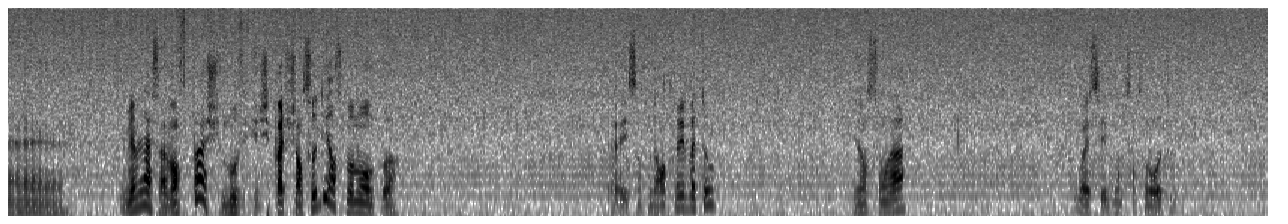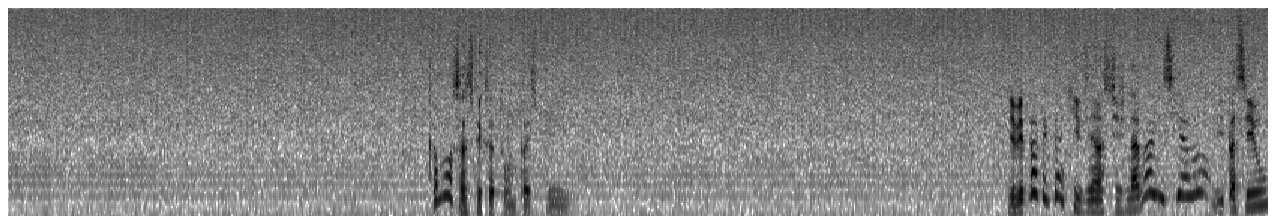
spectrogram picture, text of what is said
Euh, et même là, ça avance pas. Je suis mauvais. J'ai pas de chance au dé en ce moment ou quoi. Euh, ils sont en train de rentrer mes bateaux? Ils en sont là? Ouais, c'est bon, ils sont en train de retour. Ça se fait que ça tombe pas, esprit Il y avait pas quelqu'un qui faisait un siège naval ici avant? Il est passé où?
